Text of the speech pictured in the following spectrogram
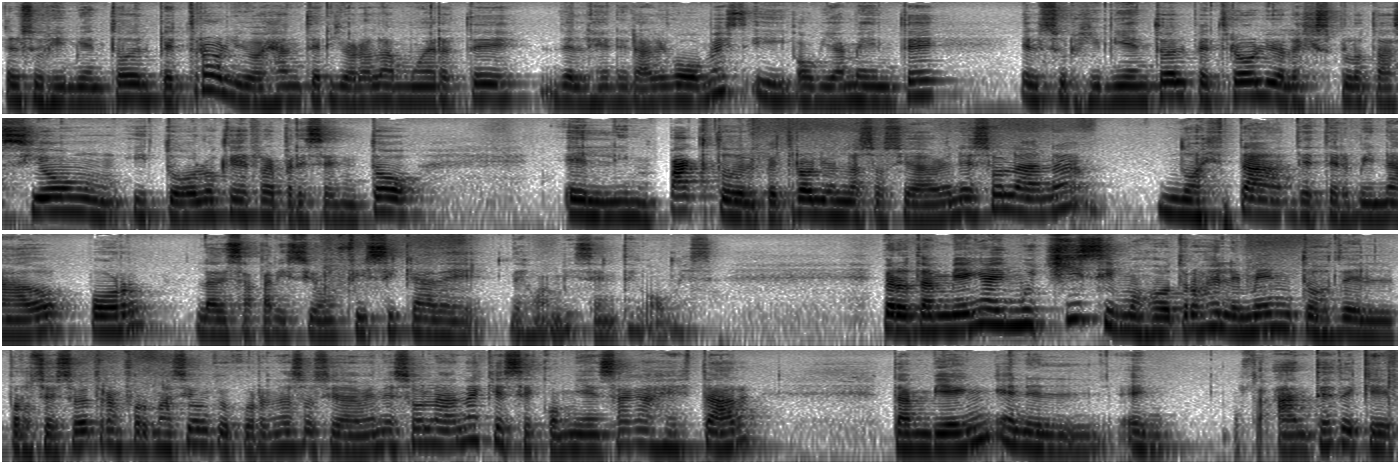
el surgimiento del petróleo es anterior a la muerte del general Gómez y obviamente el surgimiento del petróleo, la explotación y todo lo que representó el impacto del petróleo en la sociedad venezolana no está determinado por la desaparición física de, Juan Vicente Gómez. Pero también hay muchísimos otros elementos del proceso de transformación que ocurre en la sociedad venezolana que se comienzan a gestar también en el, antes de que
